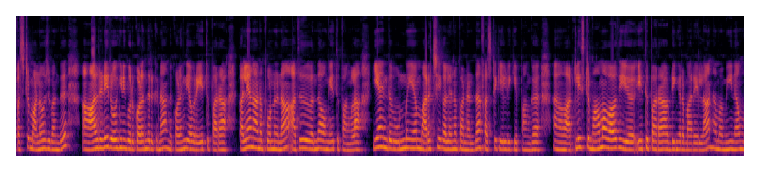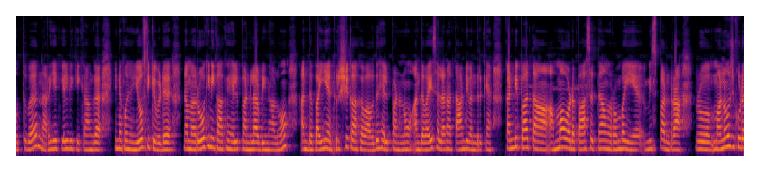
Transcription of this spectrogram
ஃபஸ்ட்டு மனோஜ் வந்து ஆல்ரெடி ரோஹிணிக்கு ஒரு குழந்தை இருக்குன்னா அந்த குழந்தைய அவர் ஏற்றுப்பாரா கல்யாணம் ஆன பொண்ணுனா அது வந்து அவங்க ஏற்றுப்பாங்களா ஏன் இந்த உண்மையை மறைச்சி கல்யாணம் பண்ணன்னு தான் ஃபஸ்ட்டு கேள்வி கேட்பாங்க. அட்லீஸ்ட் மாமாவாவது ஏற்றுப்பாரா அப்படிங்கிற மாதிரிலாம் நம்ம மீனா முத்துவை நிறைய கேள்வி கேட்குறாங்க. இன்னும் கொஞ்சம் யோசிக்க விடு. நம்ம ரோகிணிக்காக ஹெல்ப் பண்ணல அப்படின்னாலும் அந்த பையன் கிருஷி கிறிஷுக்காகவாவது ஹெல்ப் பண்ணணும். அந்த வயசெல்லாம் நான் தாண்டி வந்திருக்கேன். கண்டிப்பாக தான் அம்மாவோட பாசத்தை அவன் ரொம்ப மிஸ் பண்ணுறான் ரோ மனோஜ் கூட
